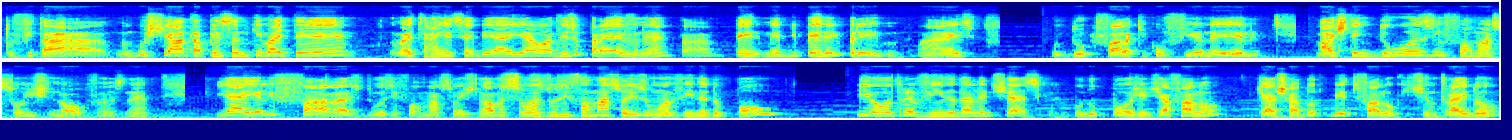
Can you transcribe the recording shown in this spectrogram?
tu tá angustiado, tá pensando que vai ter vai receber aí o aviso prévio, né? Tá medo de perder o emprego. Mas o Duque fala que confia nele, mas tem duas informações novas, né? E aí ele fala as duas informações novas são as duas informações, uma vinda do Paul e outra vinda da Lady Jéssica. O do Paul a gente já falou, que a Shadow Beto falou que tinha um traidor,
